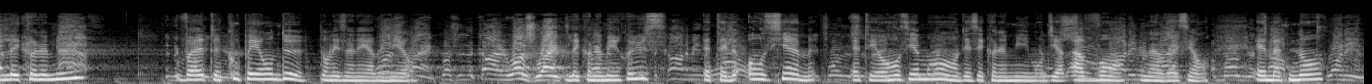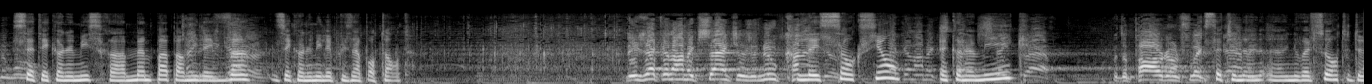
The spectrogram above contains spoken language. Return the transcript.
L'économie va être coupée en deux dans les années à venir. L'économie russe était le 11e, était au 11e rang des économies mondiales avant l'invasion. Et maintenant, cette économie sera même pas parmi les 20 économies les plus importantes. Les sanctions économiques, c'est une, nouvelle sorte de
